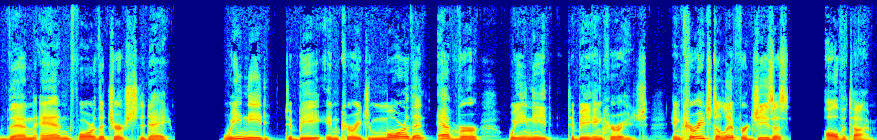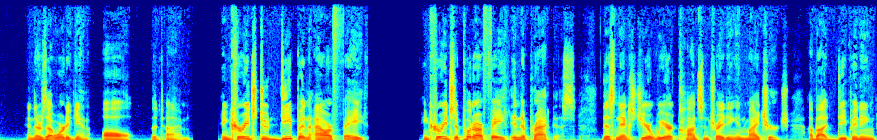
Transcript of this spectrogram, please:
then and for the church today. We need to be encouraged. More than ever, we need to be encouraged. Encouraged to live for Jesus all the time. And there's that word again all the time. Encouraged to deepen our faith. Encouraged to put our faith into practice. This next year, we are concentrating in my church about deepening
